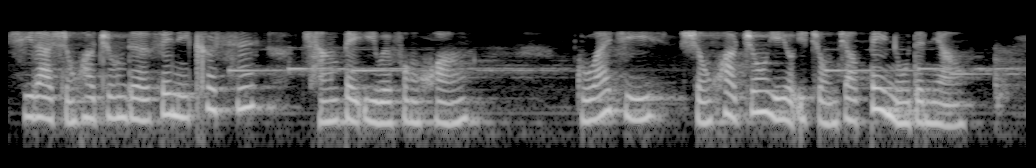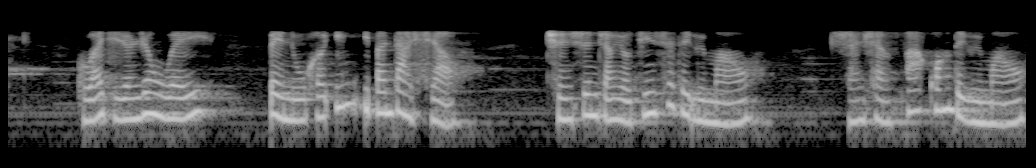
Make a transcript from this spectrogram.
希腊神话中的菲尼克斯常被译为凤凰。古埃及神话中也有一种叫贝奴的鸟。古埃及人认为，贝奴和鹰一般大小，全身长有金色的羽毛，闪闪发光的羽毛，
